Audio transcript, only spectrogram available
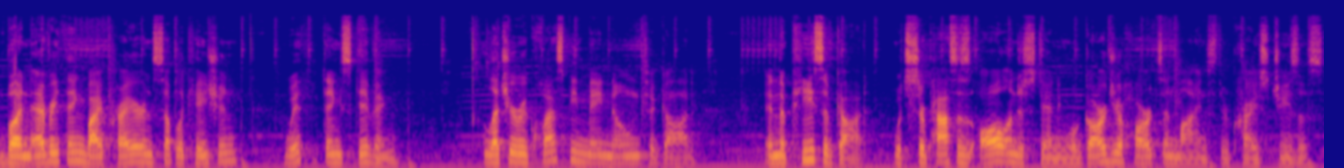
but in everything by prayer and supplication with thanksgiving. Let your requests be made known to God. In the peace of God, which surpasses all understanding, will guard your hearts and minds through Christ Jesus.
